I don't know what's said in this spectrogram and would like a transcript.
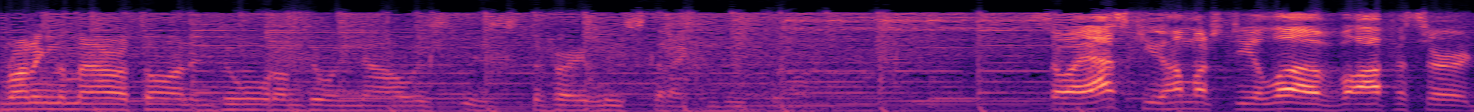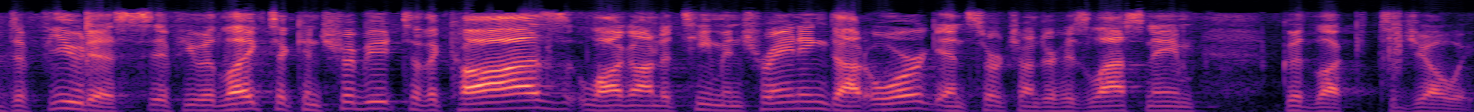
running the marathon and doing what I'm doing now is, is the very least that I can do for them. So I ask you, how much do you love Officer Defeudis? If you would like to contribute to the cause, log on to teamintraining.org and search under his last name. Good luck to Joey.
